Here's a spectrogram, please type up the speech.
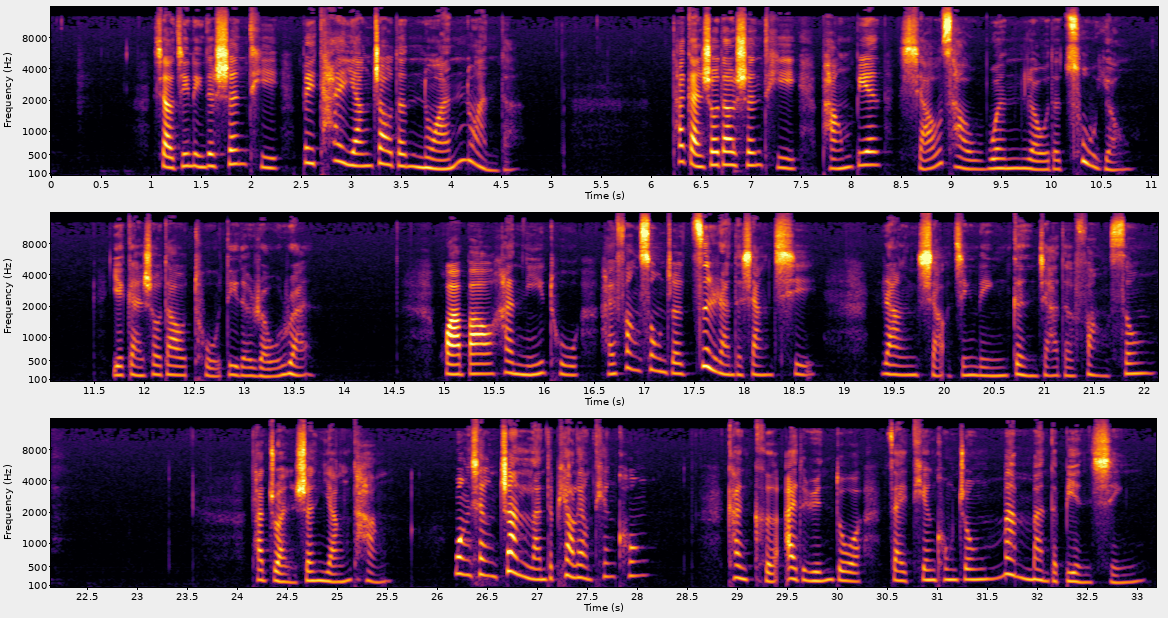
小精灵的身体被太阳照得暖暖的，他感受到身体旁边小草温柔的簇拥，也感受到土地的柔软，花苞和泥土还放送着自然的香气。让小精灵更加的放松。他转身仰躺，望向湛蓝的漂亮天空，看可爱的云朵在天空中慢慢的变形。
